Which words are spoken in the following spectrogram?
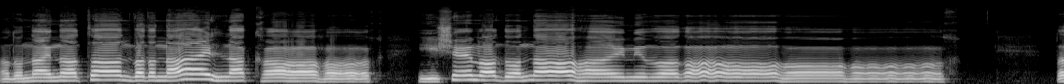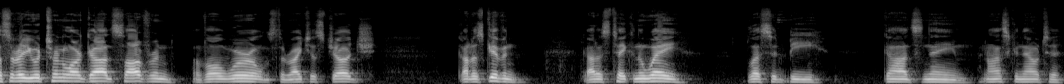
Adonai natan v'Adonai lakach, Yishem Adonai mivarach. Blessed are you, eternal our God, sovereign of all worlds, the righteous judge. God has given, God has taken away. Blessed be God's name. And I'll ask you now to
